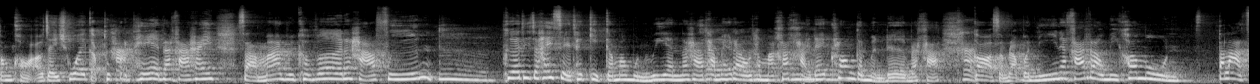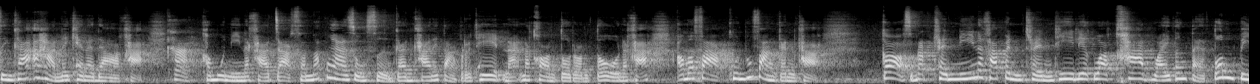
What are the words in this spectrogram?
ต้องขอเอาใจช่วยกับทุกค่ะประเทศนะคะ ให้สามารถ recover นะคะ ฟื้นเพื่อที่จะให้เศรษฐกิจกลับมาหมุนเวียนนะคะใช่ทำให้เราทำมาค้าขายได้คล่องกันเหมือนเดิมนะคะค่ะก็สำหรับวันนี้นะคะ เรามีข้อมูลตลาดสินค้าอาหารในแคนาดาค่ะค่ะ ข้อมูลนี้นะคะ จากสำนักงานส่งเสริมการค้าในต่างประเทศณนครโตรอนโตนะคะ เอามาฝากคุณผู้ฟังกันค่ะ ก็สำหรับเทรนด์นี้นะคะเป็นเทรนด์ที่เรียกว่าคาดไว้ตั้งแต่ต้นปี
